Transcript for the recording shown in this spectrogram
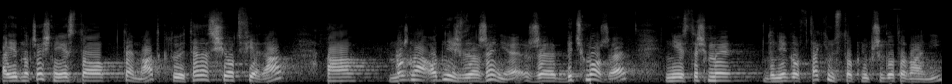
A jednocześnie jest to temat, który teraz się otwiera, a można odnieść wrażenie, że być może nie jesteśmy do niego w takim stopniu przygotowani,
